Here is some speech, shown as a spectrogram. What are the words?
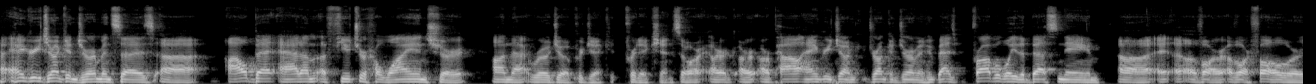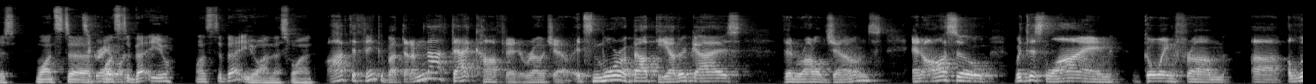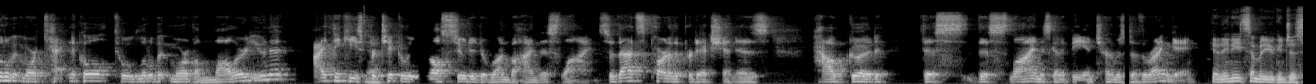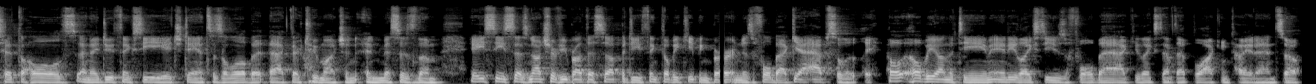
Angry Drunken German says. Uh, I'll bet Adam a future Hawaiian shirt on that Rojo predict, prediction. So our, our, our, our, pal, Angry Drunk, Drunken German, who has probably the best name uh, of our of our followers, wants to wants one. to bet you wants to bet you on this one. I'll have to think about that. I'm not that confident in Rojo. It's more about the other guys than Ronald Jones, and also with this line going from uh, a little bit more technical to a little bit more of a mauler unit. I think he's yeah. particularly well suited to run behind this line. So that's part of the prediction is how good this this line is going to be in terms of the running game. Yeah, they need somebody who can just hit the holes, and I do think CEH dances a little bit back there too much and, and, misses them. AC says, not sure if you brought this up, but do you think they'll be keeping Burton as a fullback? Yeah, absolutely. He'll he'll be on the team. Andy likes to use a fullback. He likes to have that blocking tight end. So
